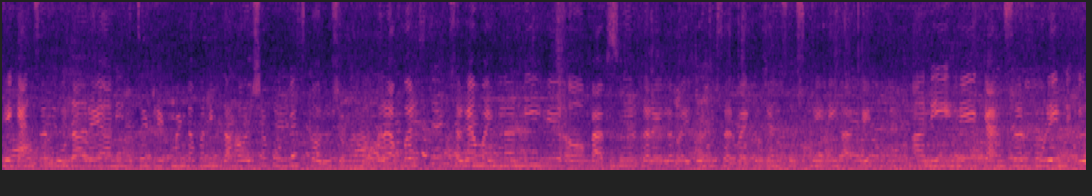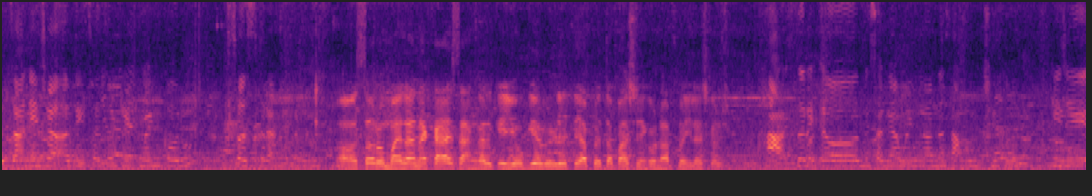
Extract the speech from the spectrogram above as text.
हे कॅन्सर होणार आहे आणि ह्याचं ट्रीटमेंट आपण एक दहा वर्षापूर्वीच करू शकतो. तर आपण सगळ्या महिलांनी हे पॅप्समिअर करायला पाहिजे जे सर्वायकल कॅन्सर स्क्रीनिंग आहे. आणि हे कॅन्सर पुढे जाण्याच्या आधीच ह्याचं ट्रीटमेंट करून स्वस्थ राहणार सर्व महिलांना काय सांगाल की योग्य वेळी ते आपली तपासणी करून आपला इलाज करू शकतो हां तर मी सगळ्या महिलांना सांगू इच्छितो की जे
